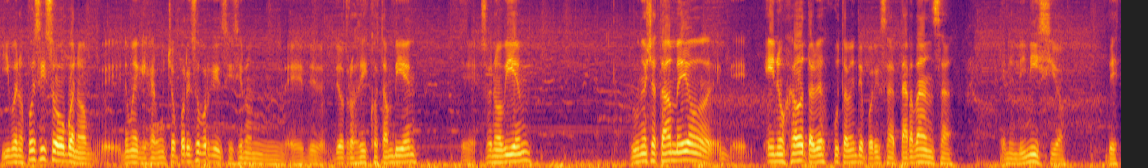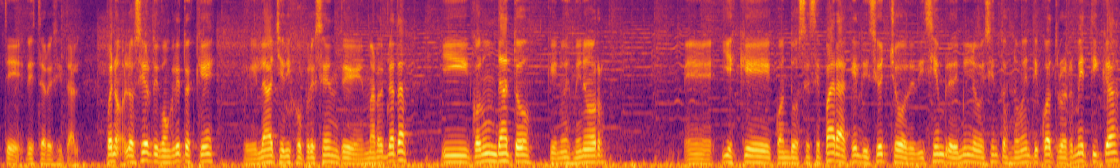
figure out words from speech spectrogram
Y bueno, después se hizo, bueno, eh, no me voy a quejar mucho por eso, porque se hicieron eh, de, otros discos también. sonó bien, uno ya estaba medio eh, enojado tal vez justamente por esa tardanza en el inicio de este, de este recital. Bueno, lo cierto y concreto es que el H dijo presente en Mar del Plata y con un dato que no es menor, eh, y es que cuando se separa aquel 18 de diciembre de 1994 Hermética,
